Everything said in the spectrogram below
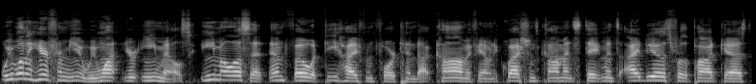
we want to hear from you. We want your emails. Email us at info at d-410.com if you have any questions, comments, statements, ideas for the podcast.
